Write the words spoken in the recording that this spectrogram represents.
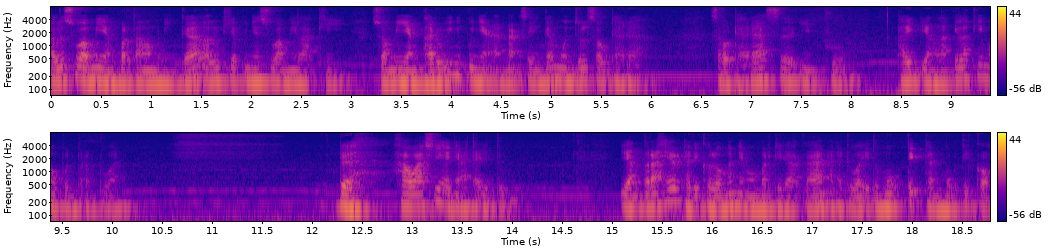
Lalu suami yang pertama meninggal lalu dia punya suami lagi. Suami yang baru ini punya anak sehingga muncul saudara saudara seibu baik yang laki-laki maupun perempuan. Udah hawasi hanya ada itu. Yang terakhir dari golongan yang memerdekakan ada dua itu muktik dan muktikoh.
